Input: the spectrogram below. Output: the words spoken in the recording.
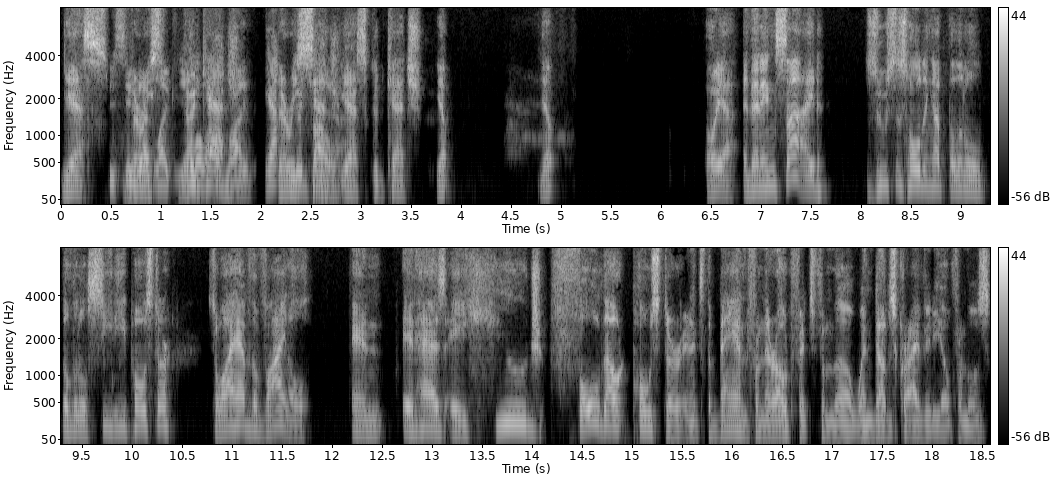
Yes. You see Very that like yellow catch. outline? yeah, very good subtle. catch. Yes, good catch. Yep. Yep. Oh yeah, and then inside, Zeus is holding up the little the little CD poster. So I have the vinyl, and it has a huge fold out poster, and it's the band from their outfits from the When Doves Cry video from those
